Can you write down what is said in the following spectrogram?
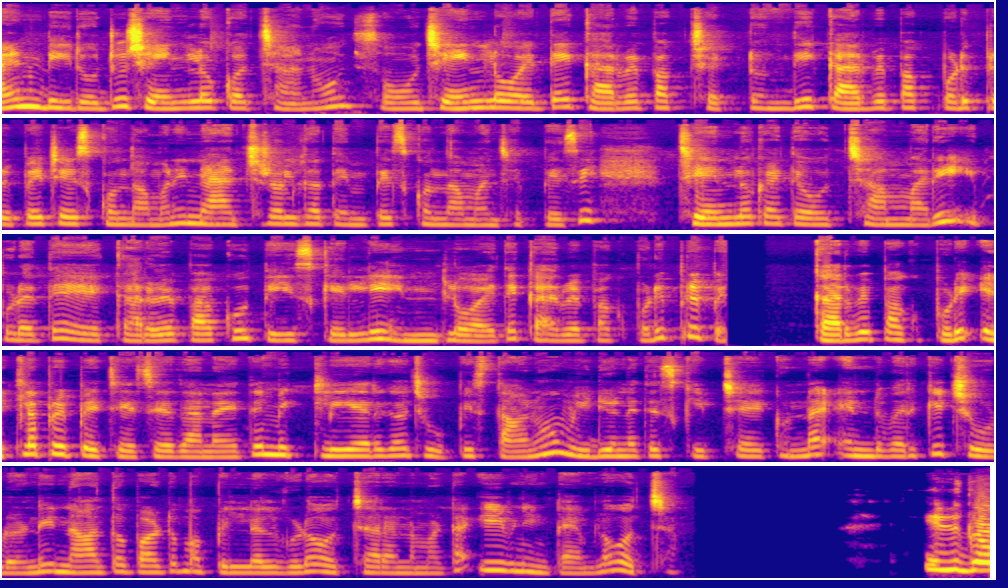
అండ్ ఈరోజు చైన్లోకి వచ్చాను. సో చైన్లో అయితే కరివేపాకు చెట్టు ఉంది. కరివేపాకు పొడి ప్రిపేర్ చేసుకుందామని న్యాచురల్గా తెంపేసుకుందామని చెప్పేసి చైన్లోకి అయితే వచ్చాం మరి. ఇప్పుడైతే కరివేపాకు తీసుకెళ్ళి ఇంట్లో అయితే కరివేపాకు పొడి ప్రిపేర్ కరివేపాకు పొడి ఎట్లా ప్రిపేర్ చేసేదాన్ని అయితే మీకు క్లియర్గా చూపిస్తాను. వీడియోని అయితే స్కిప్ చేయకుండా ఎండ్ వరకు చూడండి. నాతో పాటు మా పిల్లలు కూడా వచ్చారన్నమాట. ఈవినింగ్ టైంలో వచ్చాం. ఇదిగో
